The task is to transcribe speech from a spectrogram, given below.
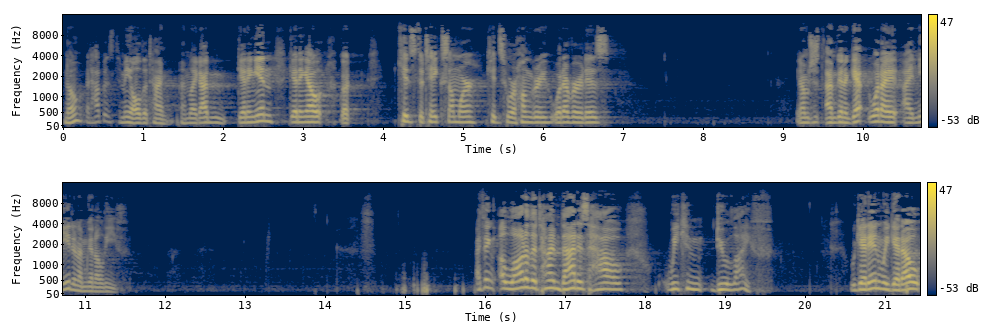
No? It happens to me all the time. I'm like, I'm getting in, getting out, got kids to take somewhere, kids who are hungry, whatever it is. You know, I'm just, I'm gonna get what I, I need and I'm gonna leave. I think a lot of the time that is how we can do life. We get in, we get out.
